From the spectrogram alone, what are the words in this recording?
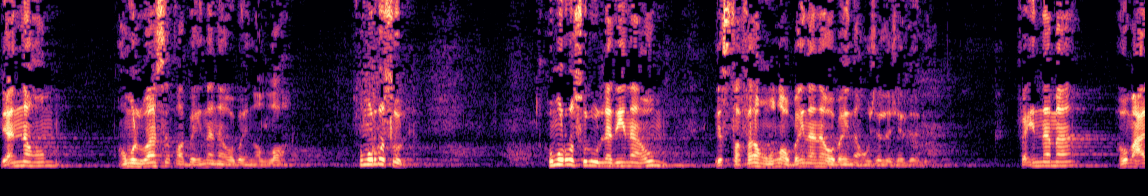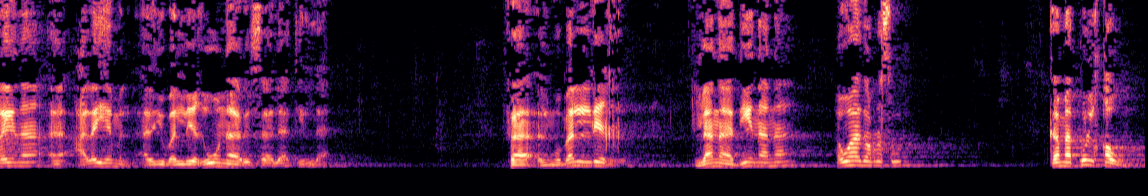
لأنهم هم الواسطة بيننا وبين الله. هم الرسل. هم الرسل الذين هم اصطفاهم الله بيننا وبينه جل جلاله. فإنما هم علينا عليهم أن يبلغون رسالات الله. فالمبلغ لنا ديننا هو هذا الرسول. كما كل قوم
